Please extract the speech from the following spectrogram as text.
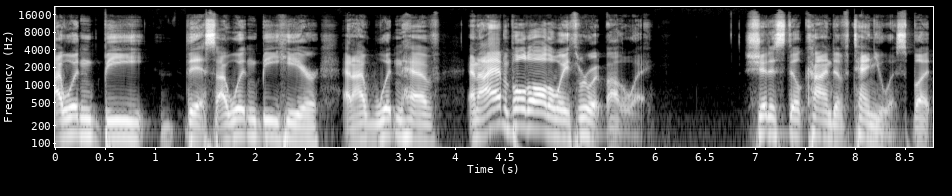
I wouldn't be this. I wouldn't be here, and I wouldn't have. And I haven't pulled all the way through it, by the way. Shit is still kind of tenuous, but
